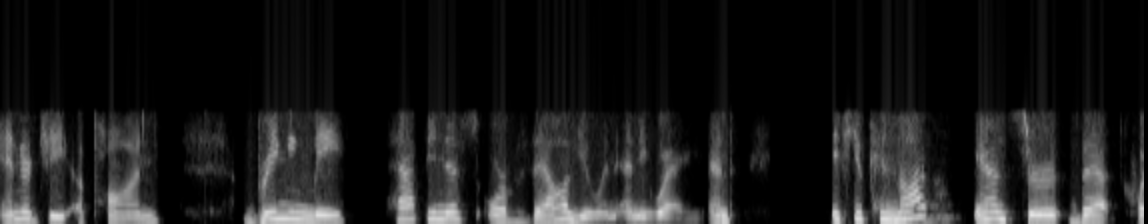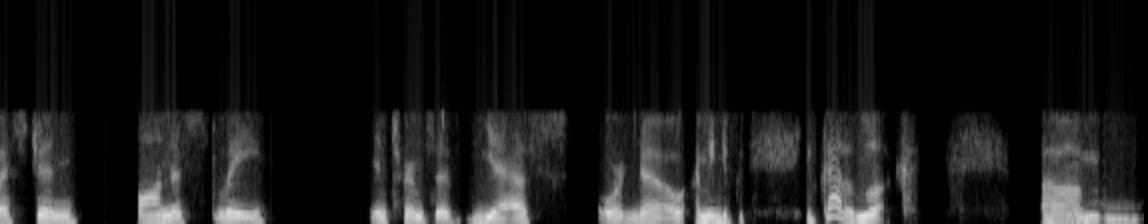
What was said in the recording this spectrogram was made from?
energy upon bringing me happiness or value in any way?" And if you cannot answer that question honestly, in terms of yes, or no. I mean, you've, you've got to look. Um,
